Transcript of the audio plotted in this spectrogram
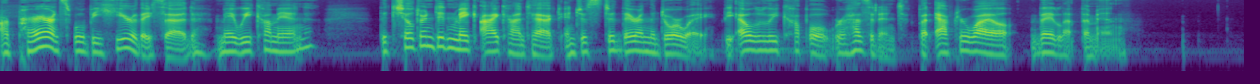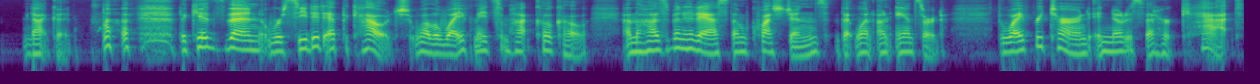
Our parents will be here, they said. May we come in? The children didn't make eye contact and just stood there in the doorway. The elderly couple were hesitant, but after a while, they let them in. Not good. the kids then were seated at the couch while the wife made some hot cocoa, and the husband had asked them questions that went unanswered. The wife returned and noticed that her cat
